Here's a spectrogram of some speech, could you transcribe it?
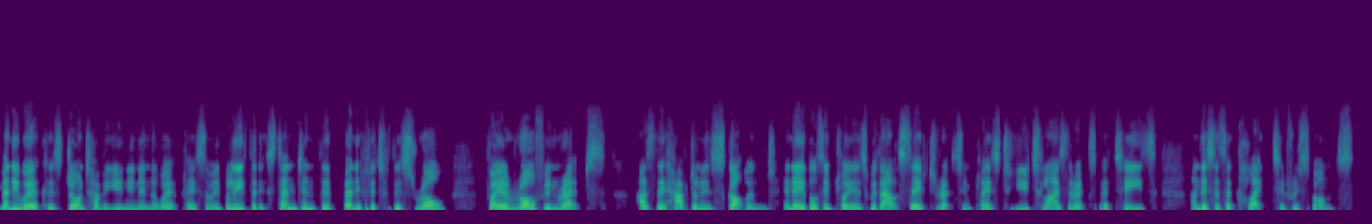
Many workers don't have a union in the workplace and we believe that extending the benefits of this role via roving reps as they have done in Scotland, enables employers without safety reps in place to utilise their expertise. And this is a collective response.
